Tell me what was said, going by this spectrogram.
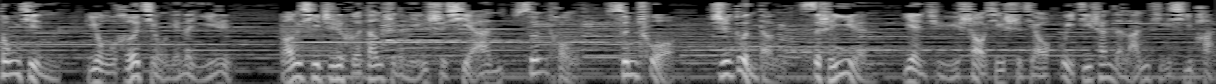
东晋永和九年的一日，王羲之和当时的名士谢安、孙统、孙绰、支顿等四十一人。宴聚于绍兴市郊会稽山的兰亭溪畔，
